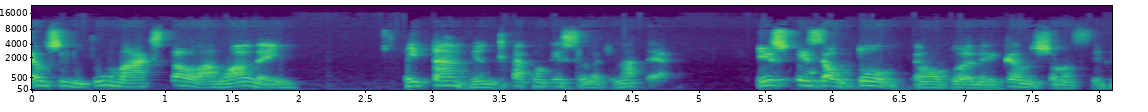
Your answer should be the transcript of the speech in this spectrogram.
é o seguinte: o Marx está lá no além e está vendo o que está acontecendo aqui na Terra. Isso, esse autor, é um autor americano, chama-se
